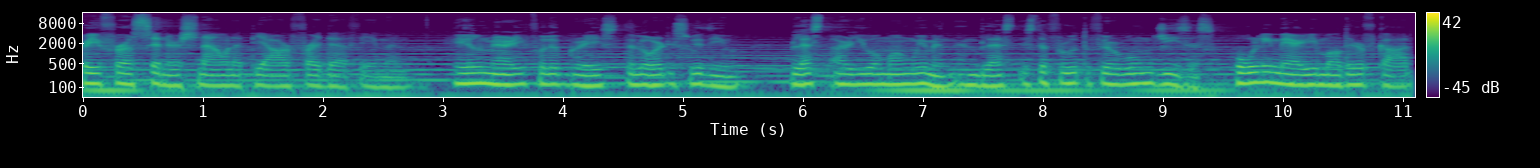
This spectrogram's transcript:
pray for us sinners, now and at the hour of our death. Amen. Hail Mary, full of grace, the Lord is with you. Blessed are you among women, and blessed is the fruit of your womb, Jesus. Holy Mary, Mother of God,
